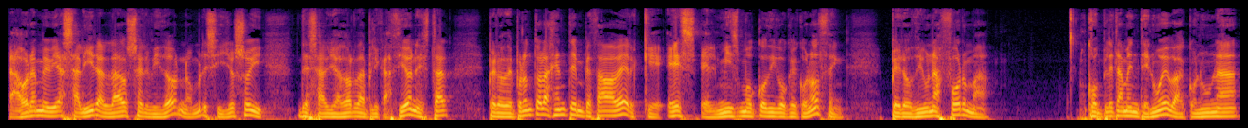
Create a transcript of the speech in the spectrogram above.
ahora me voy a salir al lado servidor, no, hombre, si yo soy desarrollador de aplicaciones, tal, pero de pronto la gente empezaba a ver que es el mismo código que conocen, pero de una forma completamente nueva, con una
